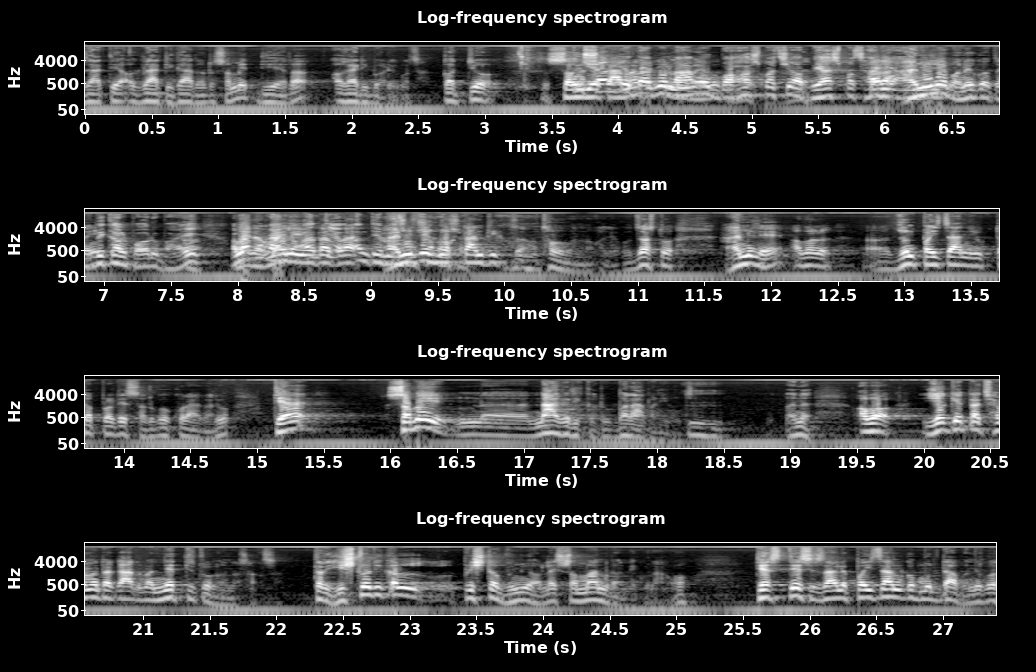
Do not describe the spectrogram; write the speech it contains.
जातीय अग्राधिकारहरू समेत दिएर अगाडि बढेको छ। क- त्यो त्यो सङ्घीयतामा संहिताको पनि लामो नभएको बहसपछि अभ्यास पछाडि हामीले भनेको चाहिँ विकल्पहरू भए मैले हामी एउटा अन्त्य- कुरा अन्त्यमा हामी चाहिँ लोकतान्त्रिक छौँ भन्न खोजेको। जस्तो हामीले अब जुन पहिचानयुक्त प्रदेशहरूको कुरा गऱ्यौँ त्यहाँ सबै नागरिकहरू बराबरी हुन्छ। होइन? अब योग्यता क्षमताका आधारमा नेतृत्व गर्न सक्छ। तर हिस्टोरिकल पृष्ठभूमिहरूलाई सम्मान गर्ने कुरा हो। त्यस त्यस हिसाबले पहिचानको मुद्दा भनेको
